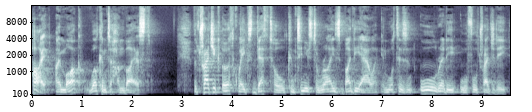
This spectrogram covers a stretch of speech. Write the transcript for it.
Hi, I'm Mark. Welcome to Unbiased. The tragic earthquake's death toll continues to rise by the hour in what is an already awful tragedy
